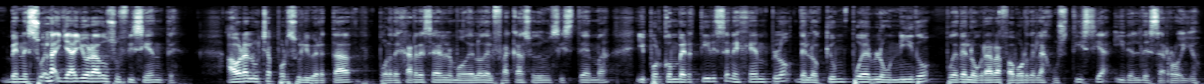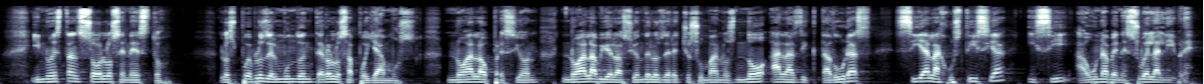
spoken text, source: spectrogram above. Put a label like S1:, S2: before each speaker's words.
S1: Venezuela ya ha llorado suficiente. Ahora lucha por su libertad, por dejar de ser el modelo del fracaso de un sistema y por convertirse en ejemplo de lo que un pueblo unido puede lograr a favor de la justicia y del desarrollo. Y no están solos en esto. Los pueblos del mundo entero los apoyamos, no a la opresión, no a la violación de los derechos humanos, no a las dictaduras, sí a la justicia y sí a una Venezuela libre.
